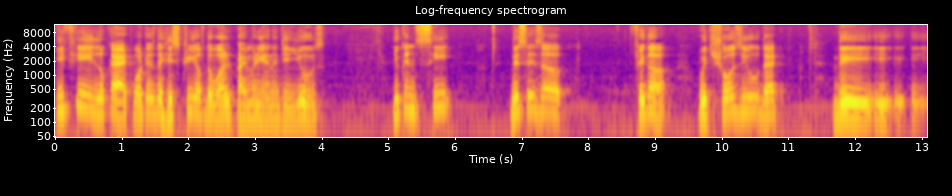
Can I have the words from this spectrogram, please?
if we look at what is the history of the world primary energy use, you can see this is a figure which shows you that the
